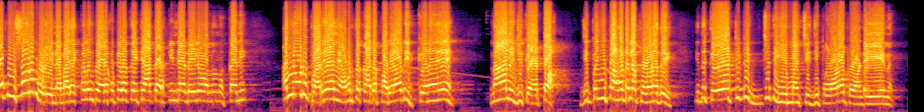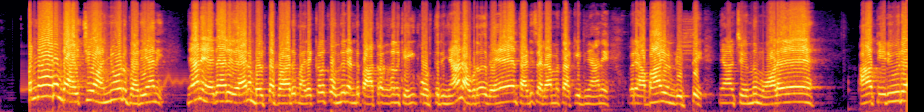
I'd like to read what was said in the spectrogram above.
ഓ കുസാറും പോയില്ല മരക്കളും പേരക്കുട്ടികളൊക്കെ ആയിട്ട് ആ തിരക്കിന്റെ ഇടയിൽ വന്ന് നിക്കാന്. അന്നോട് പറയാനേ അവിടുത്തെ കഥ പറയാതിരിക്കണേ. നാലിഞ്ച് കേട്ടോ. ഇപ്പൊ ഇനിയിപ്പൊ അങ്ങോട്ടല്ല പോണത്? ഇത് കേട്ടിട്ട് ഇജ്ജ് തീരുമാനിച്ചു ഇജ്ജ് പോണോ പോണ്ടേന്ന്. എല്ലാരും വായിച്ചു അന്നോട് പറയാന്. ഞാൻ ഏതായാലും നേരം വെളുത്ത പാട് മരക്കൾക്ക് ഒന്ന് രണ്ട് പാത്രമൊക്കെ കേക്ക് കൊടുത്തിട്ട് ഞാൻ അവിടുന്ന് വേഗം തടി സലാമത്താക്കിയിട്ട് ഞാൻ ഒരു അപായം ഇട്ട് ഞാൻ ചെന്ന് മോളെ. ആ തിരൂര്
